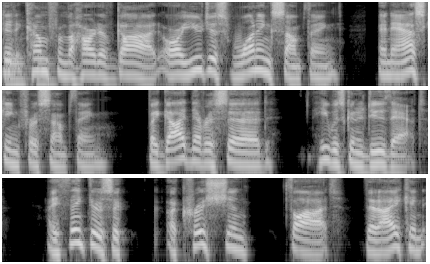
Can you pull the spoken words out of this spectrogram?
Did mm-hmm. it come mm-hmm. from the heart of God? Or are you just wanting something and asking for something, but God never said he was going to do that? I think there's a, a Christian thought that I can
